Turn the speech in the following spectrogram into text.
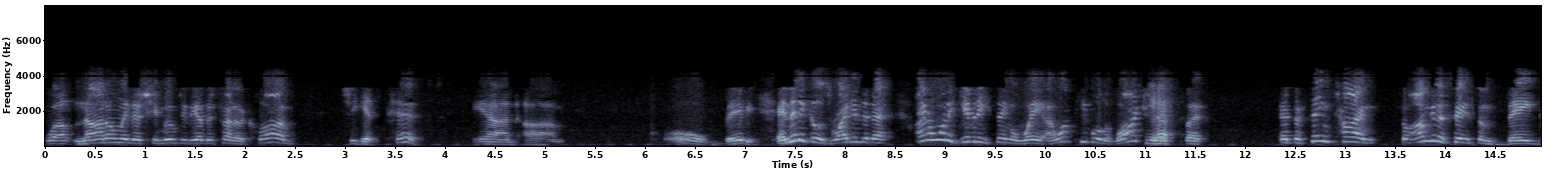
Well, not only does she move to the other side of the club, she gets pissed. And um oh baby. And then it goes right into that I don't want to give anything away. I want people to watch Yeah. this, but at the same time, so I'm gonna say some vague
